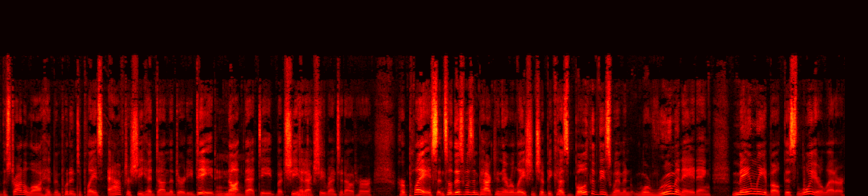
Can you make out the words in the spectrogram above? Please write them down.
the strata law had been put into place after she had done the dirty deed. Mm-hmm. Not that deed but she had actually rented out her her place. And so this was impacting their relationship because both of these women were ruminating mainly about this lawyer letter.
